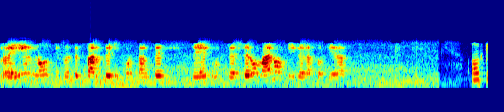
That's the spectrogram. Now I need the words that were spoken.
reírnos, entonces es parte importante de, del ser humano y de la sociedad. Ok,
